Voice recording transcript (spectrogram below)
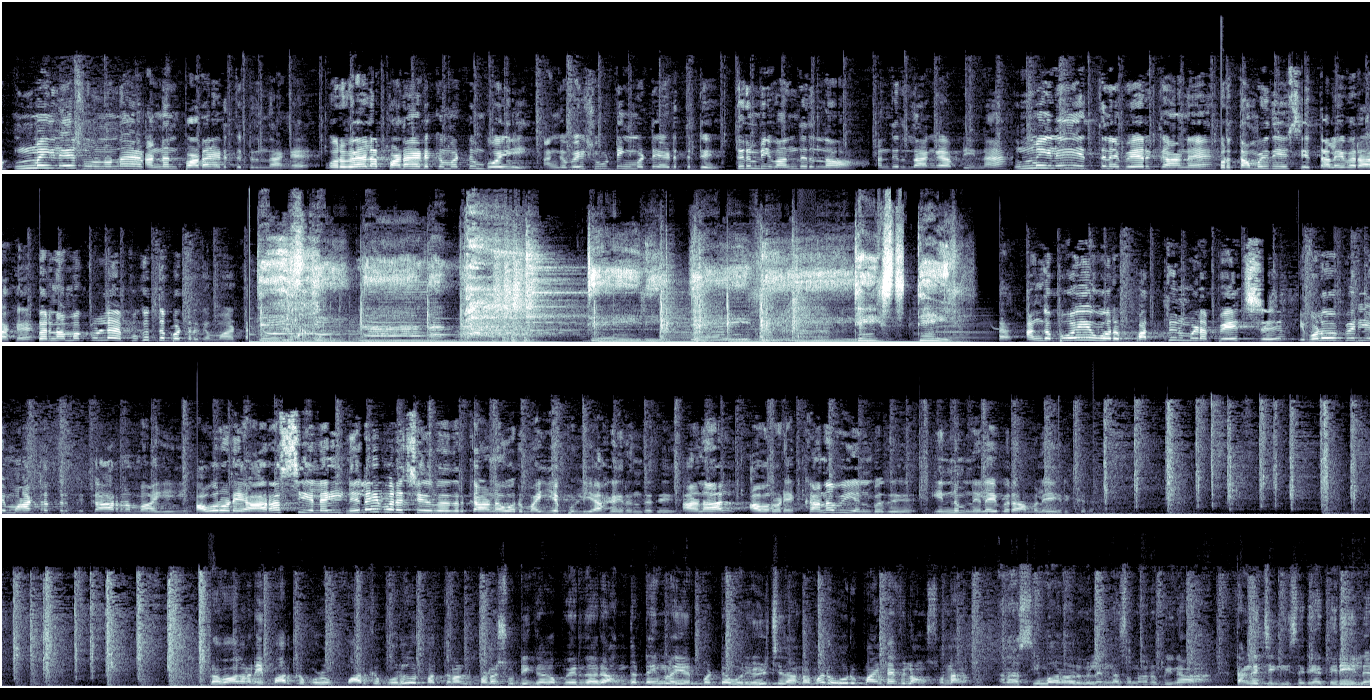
உண்மையிலே சொல்லணும்னா அண்ணன் படம் எடுத்துட்டு இருந்தாங்க. ஒருவேளை படம் எடுக்க மட்டும் போய் அங்க போய் ஷூட்டிங் மட்டும் எடுத்துட்டு திரும்பி வந்திருந்தோம் வந்திருந்தாங்க அப்படின்னா உண்மையிலேயே இத்தனை பேருக்கான ஒரு தமிழ் தேசிய தலைவராக இவர் நமக்குள்ள புகுத்தப்பட்டிருக்க Daily. அங்க போய் ஒரு பத்து நிமிட பேச்சு இவ்வளவு பெரிய மாற்றத்திற்கு காரணமாகி அவருடைய அரசியலை நிலைபெற செய்வதற்கான ஒரு மைய புள்ளியாக இருந்தது. ஆனால் அவருடைய கனவு என்பது இன்னும் நிலைபெறாமலே இருக்கிறது. பிரபாகரனை பார்க்க போறோம். பார்க்க போகிறது ஒரு பத்து நாள் பட ஷூட்டிங்காக போயிருந்தாரு. அந்த டைமில் ஏற்பட்ட ஒரு எழுச்சி தான்ற மாதிரி ஒரு பாயிண்ட் ஆஃப் வியூ அவங்க சொன்னாங்க. ஆனால் சீமான் அவர்கள் என்ன சொன்னார் அப்படின்னா தங்கச்சிக்கு சரியாக தெரியல.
